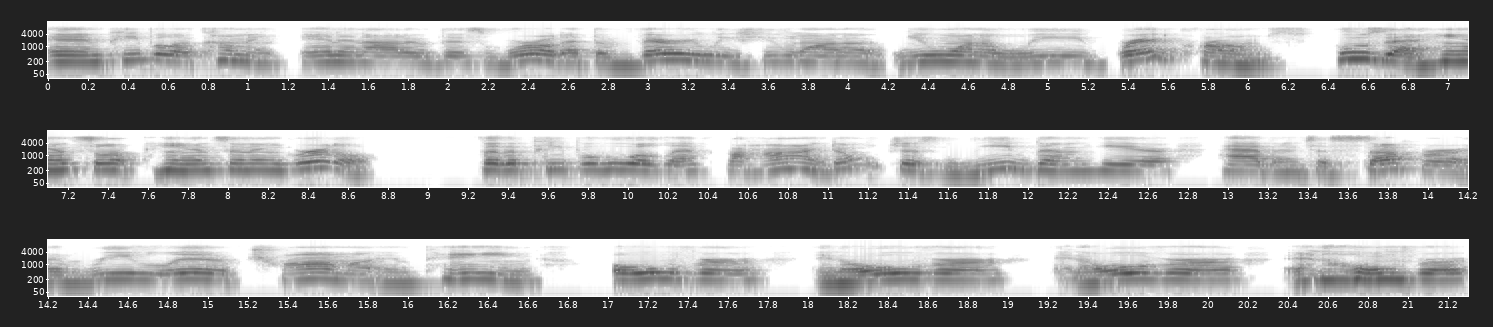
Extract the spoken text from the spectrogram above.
And people are coming in and out of this world. At the very least, you wanna you wanna leave breadcrumbs. Who's that? Hanson, Hanson and Gretel for the people who are left behind. Don't just leave them here having to suffer and relive trauma and pain over and over and over and over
